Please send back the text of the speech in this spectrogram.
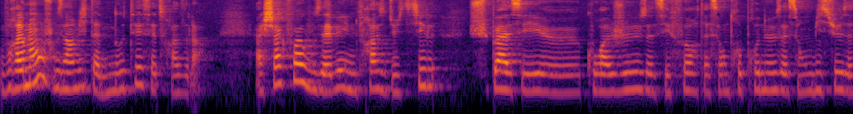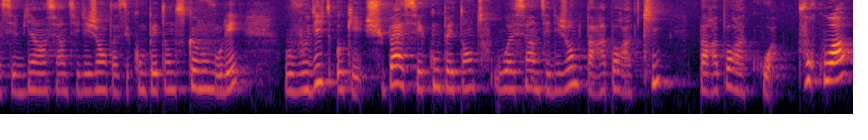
Vraiment, je vous invite à noter cette phrase-là. À chaque fois que vous avez une phrase du style je suis pas assez euh, courageuse, assez forte, assez entrepreneuse, assez ambitieuse, assez bien, assez intelligente, assez compétente, ce que vous voulez, vous vous dites ok, je suis pas assez compétente ou assez intelligente par rapport à qui? Par rapport à quoi? Pourquoi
